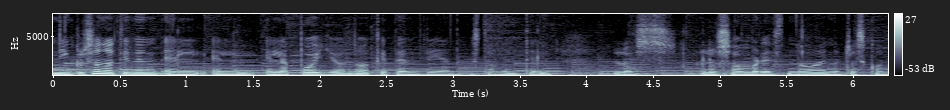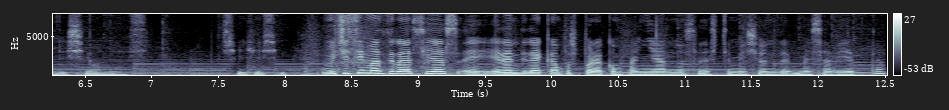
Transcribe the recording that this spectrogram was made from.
incluso no tienen el, el, apoyo ¿no? que tendrían justamente los, los hombres ¿no? en otras condiciones. Sí, sí, sí. Muchísimas gracias, eh, Erendira Campos, por acompañarnos en esta emisión de Mesa Abierta.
